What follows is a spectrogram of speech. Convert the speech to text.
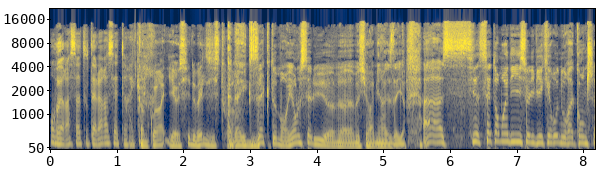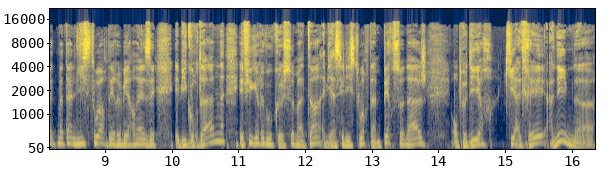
On verra ça tout à l'heure à 7h15. Comme quoi, il y a aussi de belles histoires. Eh ben exactement, et on le salue, euh, monsieur Ramirez d'ailleurs. À 7h 10, Olivier Quérault nous raconte chaque matin l'histoire des Rubernaises et, et Bigourdane. Et figurez-vous que ce matin, eh bien, c'est l'histoire d'un personnage, on peut dire, qui a créé un hymne.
